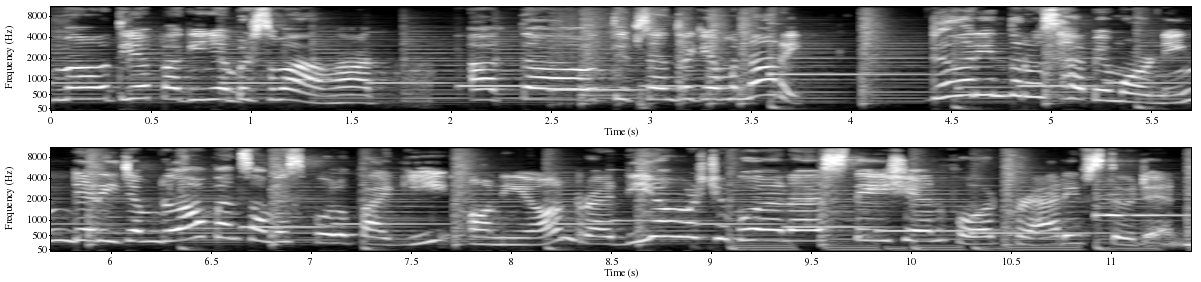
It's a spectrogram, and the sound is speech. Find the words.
Mau tiap paginya bersemangat? Atau tips and trick yang menarik? Dengerin terus Happy Morning dari jam 8 sampai 10 pagi Onion Radio Mercu Buana Station for Creative Student.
